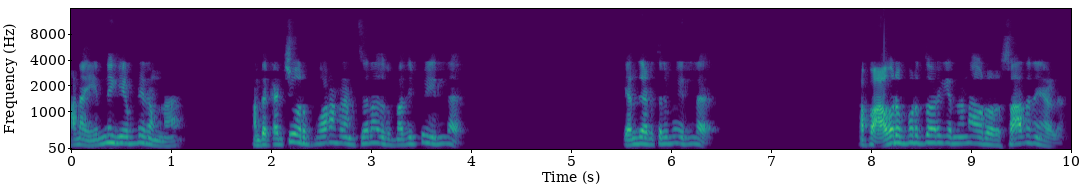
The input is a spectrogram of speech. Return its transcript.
ஆனா இன்னைக்கு எப்படினோம்னா அந்த கட்சி ஒரு போராட்டம் நடத்துதுன்னா அதுக்கு மதிப்பே இல்லை. எந்த இடத்துலையுமே இல்லை. அப்ப அவரை பொறுத்த வரைக்கும் என்னன்னா அவர் ஒரு சாதனையாளர்.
